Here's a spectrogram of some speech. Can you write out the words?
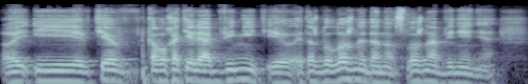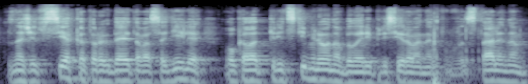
э, и те, кого хотели обвинить, и это же был ложный донос, ложное обвинение. Значит, всех, которых до этого садили, около 30 миллионов было репрессированных Сталином,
